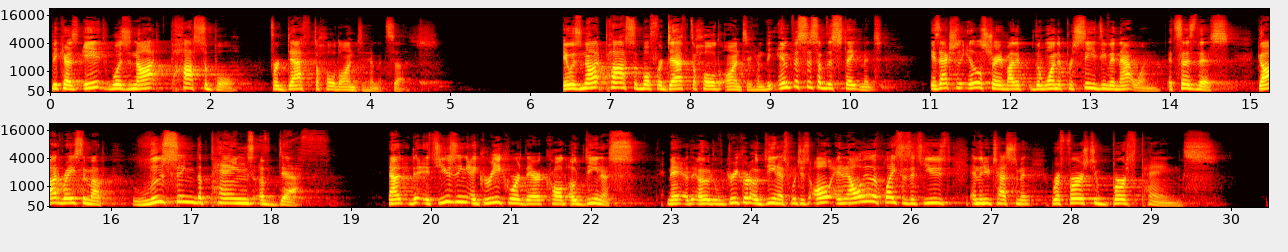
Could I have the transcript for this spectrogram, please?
because it was not possible for death to hold on to him, it says. It was not possible for death to hold on to him. The emphasis of this statement is actually illustrated by the, the one that precedes even that one. It says this God raised him up, loosing the pangs of death. Now, it's using a Greek word there called odinos. Uh, the uh, Greek word odinos, which is all, in all the other places it's used in the New Testament, refers to birth pangs.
